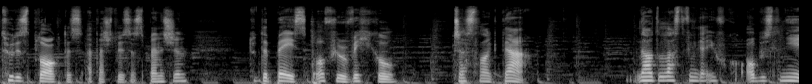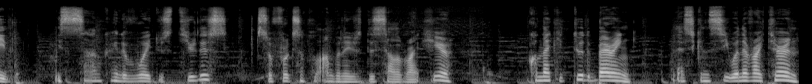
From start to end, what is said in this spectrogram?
to this block that's attached to the suspension, to the base of your vehicle, just like that. Now the last thing that you obviously need is some kind of way to steer this. So for example, I'm gonna use this saddle right here, connect it to the bearing. As you can see, whenever I turn,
